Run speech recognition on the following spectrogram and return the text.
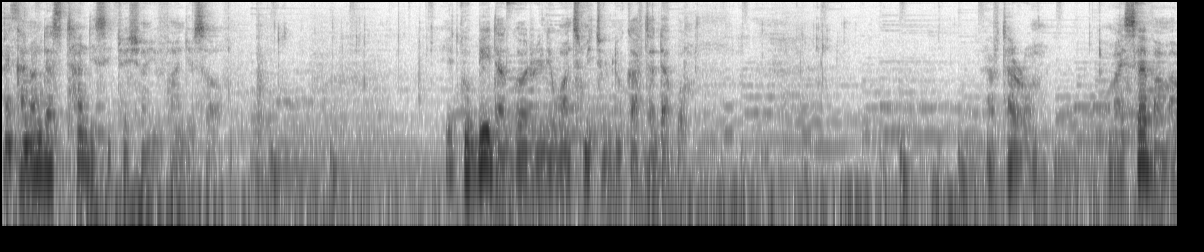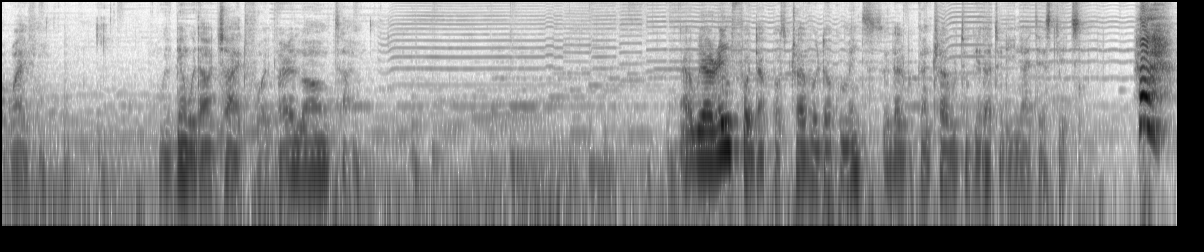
I can understand the situation you find yourself. It could be that God really wants me to look after Dapo. After all, myself and my wife, we've been without child for a very long time. Uh, we arranged for Dapo's travel documents so that we can travel together to the United States. Ah,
